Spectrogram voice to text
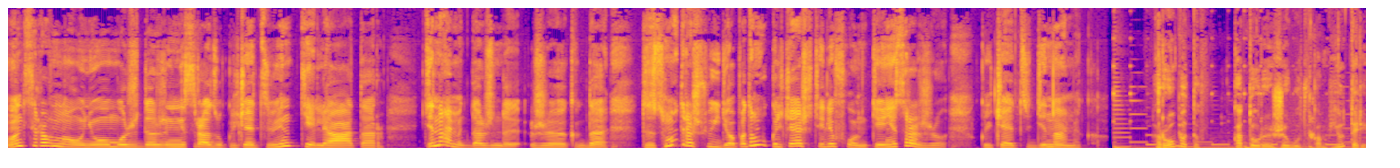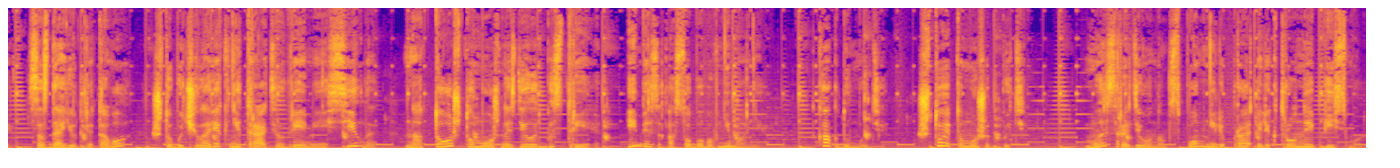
он все равно, у него может даже не сразу включаться вентилятор, динамик даже, же, когда ты смотришь видео, а потом выключаешь телефон, тебе не сразу же включается динамик. Роботов, которые живут в компьютере, создают для того, чтобы человек не тратил время и силы на то, что можно сделать быстрее и без особого внимания. Как думаете, что это может быть? Мы с Родионом вспомнили про электронные письма.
